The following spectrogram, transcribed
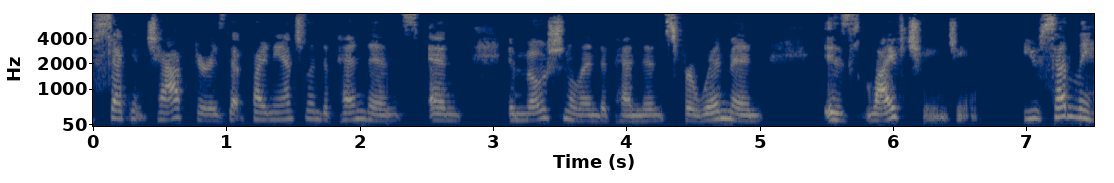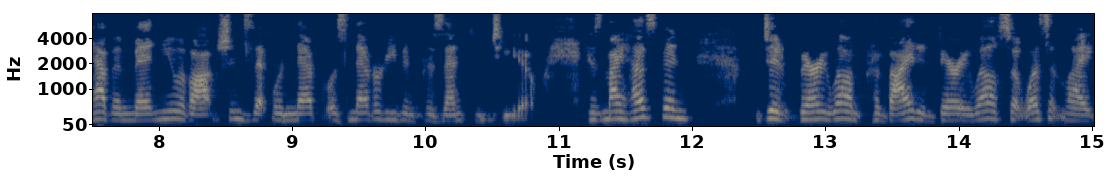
second chapter is that financial independence and emotional independence for women is life changing you suddenly have a menu of options that were never was never even presented to you because my husband did very well and provided very well so it wasn't like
